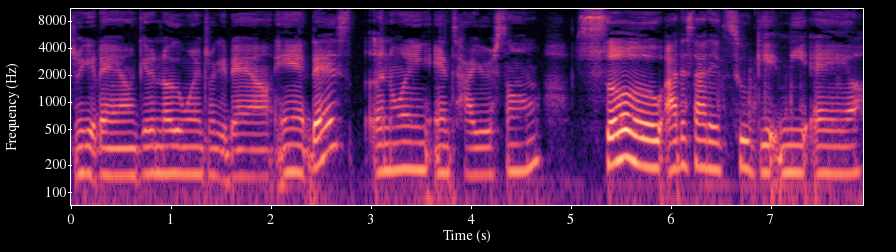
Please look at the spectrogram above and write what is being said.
drink it down get another one drink it down. And that's annoying and tiresome. So i decided to get me a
